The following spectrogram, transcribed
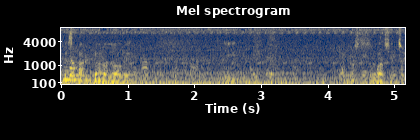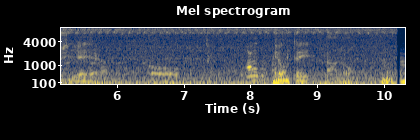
to jest no. park narodowy. I po prostu zobaczyć co się dzieje o piątej rano. Hmm.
